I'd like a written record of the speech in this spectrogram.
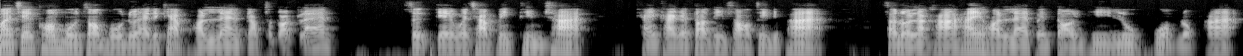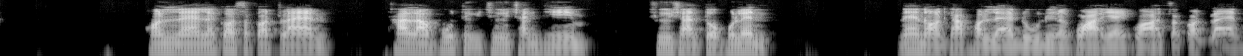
มาเช็คข้อมูลสองภูโดยไฮเดแคปฮอลแลนด์กับสกอตแลนด์ศึกเกมกระชับมิตรทีมชาติ แข่งขันกันตอนตีสองสี่สิบห้าสนนราคาให้ฮอลแลนด์เป็นต่ออยู่ที่ลูกควบลบห้า ฮอลแลนด์และก็สกอตแลนด์ ถ้าเราพูดถึงชื่อชั้นทีม ชื่อชั้นตัวผู้เล่น แน่นอนครับฮอลแลนด์ดูเหนือกว่าใหญ่กว่าสกอตแลนด์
